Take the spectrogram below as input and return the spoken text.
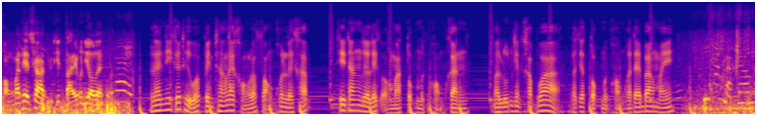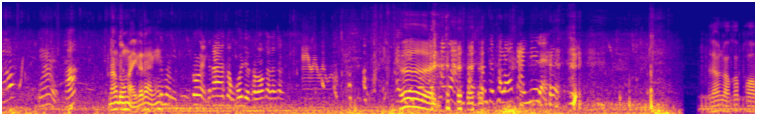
ของประเทศชาติอยู่ที่ไต่คนเดียวเลย ใช่และนี่ก็ถือว่าเป็นครั้งแรกของเราสองคนเลยครับ ที่นั่งเรือเล็กออกมาตกหมึกหอมกัน มาลุ้นกันครับว่าเราจะตกหมึกหอมกันได้บ้างไหมพี่นั่งแบบเดิมเนาะง่ายฮะนั่งตรงไหนก็ได้มั้งที่มันตัวไหนก็ได้สองคนอย่าทะเลาะกันแล้วกัน เออ ข้างหลังสองคนจะทะเลาะกันนี่แหละ แล้วเราก็พร้อม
